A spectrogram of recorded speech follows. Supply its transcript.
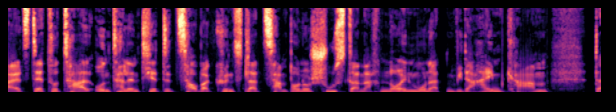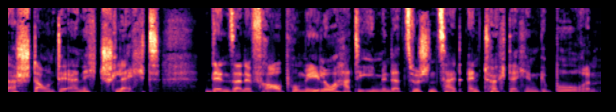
Als der total untalentierte Zauberkünstler Zampano Schuster nach neun Monaten wieder heimkam, da staunte er nicht schlecht. Denn seine Frau Pomelo hatte ihm in der Zwischenzeit ein Töchterchen geboren.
